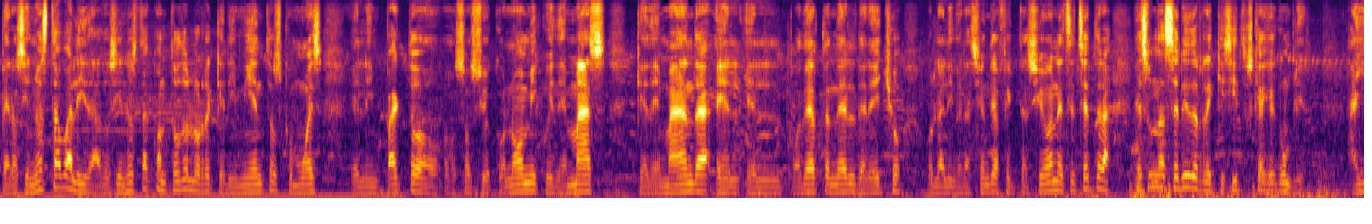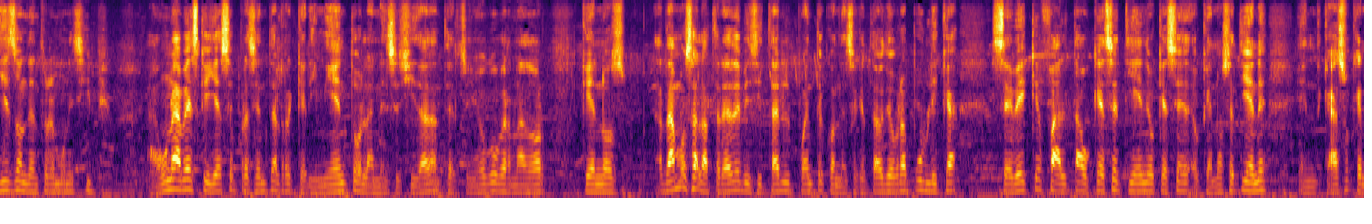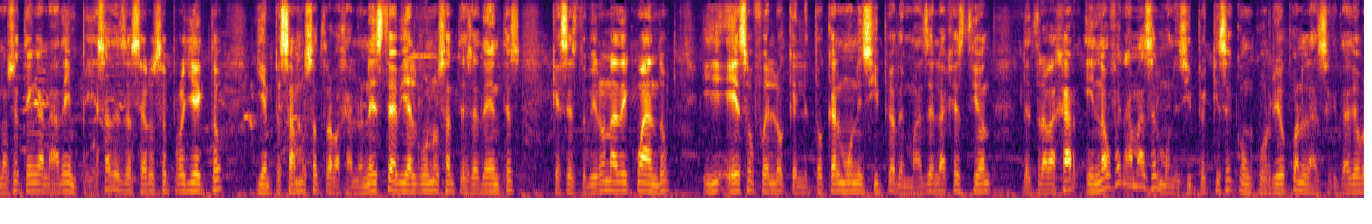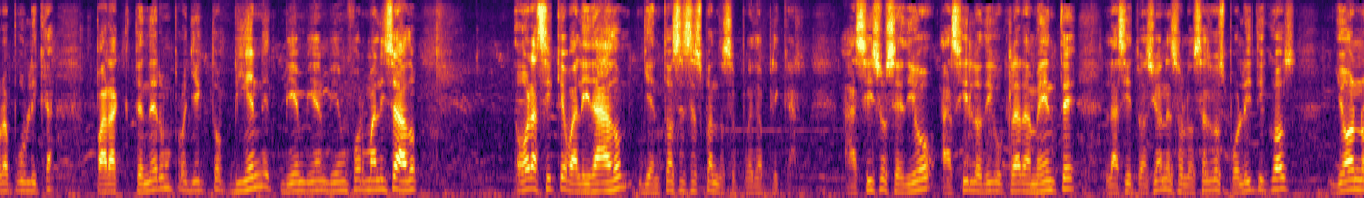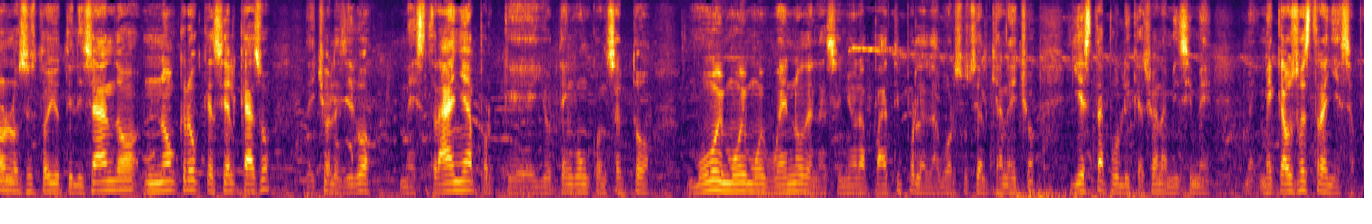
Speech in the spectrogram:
pero si no está validado, si no está con todos los requerimientos como es el impacto socioeconómico y demás que demanda el, el poder tener el derecho o la liberación de afectaciones, etcétera, es una serie de requisitos que hay que cumplir. Ahí es donde entró el municipio. A una vez que ya se presenta el requerimiento, la necesidad ante el señor gobernador, que nos damos a la tarea de visitar el puente con el secretario de Obra Pública, se ve que falta o que se tiene o que, se, o que no se tiene. En caso que no se tenga nada, empieza desde cero ese proyecto y empezamos a trabajarlo. En este había algunos antecedentes que se estuvieron adecuando y eso fue lo que le toca al municipio, además de la gestión, de trabajar. Y no fue nada más el municipio, aquí se concurrió con la Secretaría de Obra Pública para tener un proyecto bien, bien, bien, bien formalizado ahora sí que validado y entonces es cuando se puede aplicar. Así sucedió, así lo digo claramente, las situaciones o los sesgos políticos yo no los estoy utilizando, no creo que sea el caso, de hecho les digo, me extraña porque yo tengo un concepto muy, muy, muy bueno de la señora Patti por la labor social que han hecho y esta publicación a mí sí me, me, me causó extrañeza.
